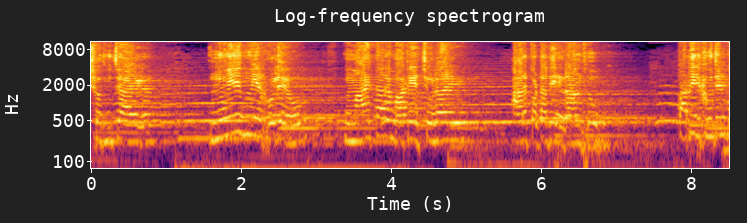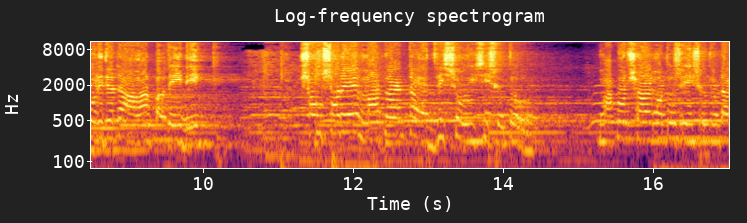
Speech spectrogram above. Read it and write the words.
শুধু চাই নুয়ে নুয়ে হলেও মায় তার মাটির চুলায় আর কটা দিন রান্ধুক পাতির খুঁজে পরিচয়টা আমার পাতেই দিক। সংসারে মা তো একটা অদৃশ্য ঐশী সুতো। মাকড়সার মতো সেই সুতোটা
